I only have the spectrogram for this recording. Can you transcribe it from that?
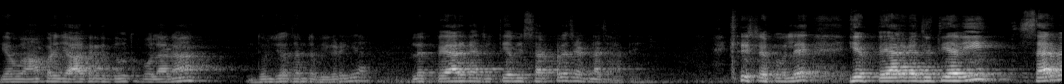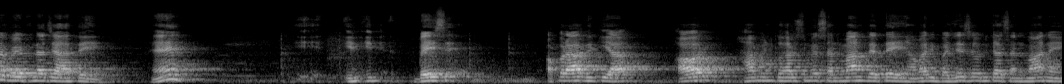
जब वहाँ पर जो आकर के दूत बोला ना, दुर्योधन तो बिगड़ गया। बोले, प्यार का जुतिया भी सर पर चढ़ना चाहते कृष्ण बोले, ये प्यार का जुतिया भी सर में बैठना चाहते हैं हैं? इन इन वैसे अपराध किया और हम इनको हर समय सम्मान देते हैं। हमारी वजह से उनका सम्मान है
